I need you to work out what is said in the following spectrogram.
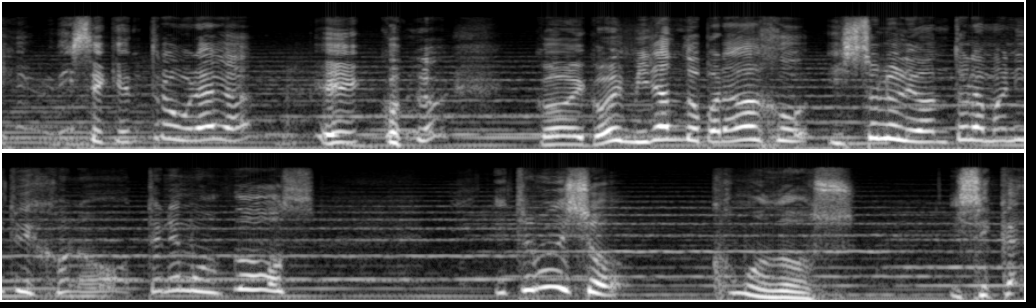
Y dice que entró Braga eh, con lo- con- como es mirando para abajo y solo levantó la manito y dijo, no, tenemos dos. Y todo el mundo hizo, ¿cómo dos? Y, se ca-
